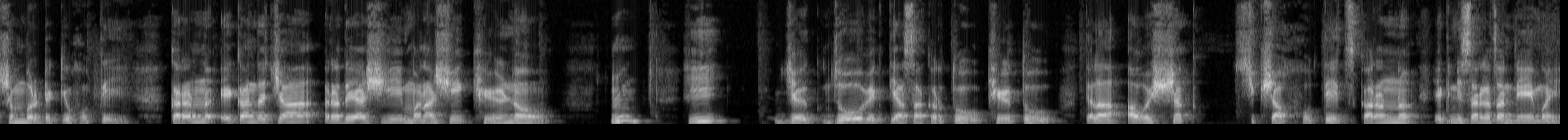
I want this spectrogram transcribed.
शंभर टक्के होते. कारण एखाद्याच्या हृदयाशी मनाशी खेळणं ही जग जो व्यक्ती असा करतो खेळतो त्याला आवश्यक शिक्षा होतेच कारण एक निसर्गाचा नियम आहे.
